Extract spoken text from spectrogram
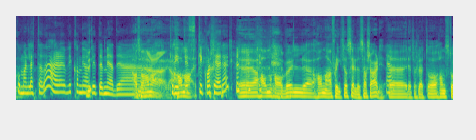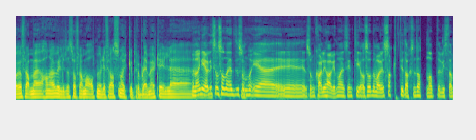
Kommer han lett til det? Er, vi kan vi ha et lite Altså, mediekritisk er- kvarter her? Eh, han har vel Han er flink til å selge seg sjæl, ja. rett og slett. Og han står jo fremme... med Han er jo villig til å stå fram med alt mulig fra snorkeproblemer til eh, Men han er jo litt sånn, sånn som, er, som Carl I. Hagen var i sin tid. Også, det var jo sagt i Dagsnytt 18 at hvis de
